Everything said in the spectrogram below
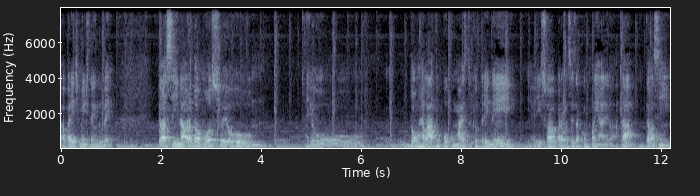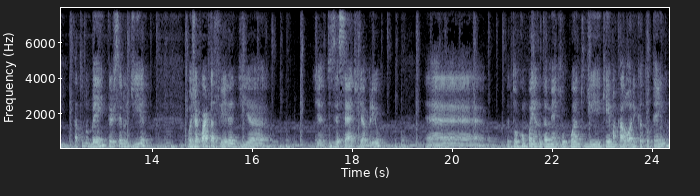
aparentemente está indo bem. Então assim, na hora do almoço eu, eu dou um relato um pouco mais do que eu treinei aí só para vocês acompanharem lá, tá? Então assim, tá tudo bem, terceiro dia. Hoje é quarta-feira, dia, dia 17 de abril. É, eu estou acompanhando também aqui o quanto de queima calórica eu estou tendo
